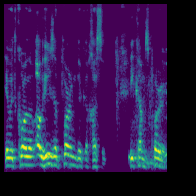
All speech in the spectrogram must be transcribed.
they would call him, "Oh, he's a Purim Dika chassid. He comes Purim."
